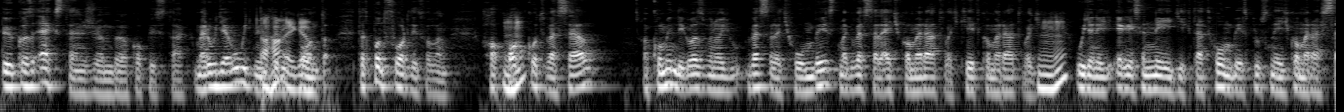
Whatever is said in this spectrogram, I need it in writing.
Ők az extensionből kopizták, mert ugye úgy működik Aha, igen. pont, tehát pont fordítva van ha uh-huh. pakkot veszel, akkor mindig az van, hogy veszel egy homebase-t, meg veszel egy kamerát, vagy két kamerát, vagy uh-huh. ugyanígy egészen négyig, tehát homebase plusz négy kamerás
